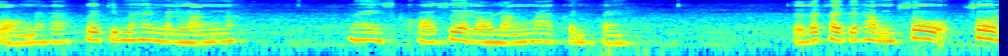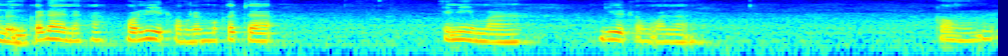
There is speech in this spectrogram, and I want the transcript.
สองนะคะ เพื่อที่ไม่ให้มันลังนะไม่ให้คอเสื้อเราลังมากเกินไป แต่ถ้าใครจะทำโซ่โซ่หนึ่งก็ได้นะคะ พอรีดออกแล้วมันก็จะไอ้นี่มายืดออกมาหน่อยกล้องมืด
